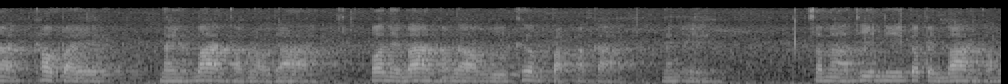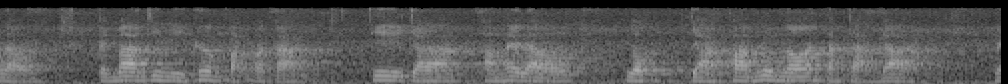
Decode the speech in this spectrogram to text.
ารถเข้าไปในบ้านของเราได้ เพราะในบ้านของเรามีเครื่องปรับอากาศนั่นเอง สมาธินี้ก็เป็นบ้านของเรา เป็นบ้านที่มีเครื่องปรับอากาศ ที่จะทำให้เราหลบจากความรุ่มร้อนต่างๆได้ เว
